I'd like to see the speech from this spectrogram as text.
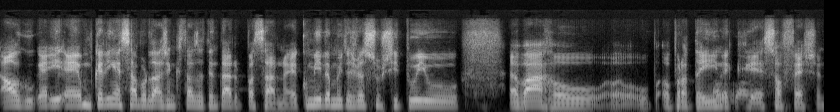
algo, é, é, um bocadinho essa abordagem que estás a tentar passar, não é? A comida muitas vezes substitui o, a barra ou, a proteína que é só fashion.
